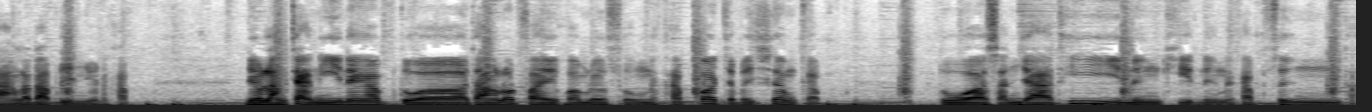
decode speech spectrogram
ทางระดับดินอยู่นะครับ เดี๋ยวหลังจากนี้นะครับ ตัวทางรถไฟความเร็วสูงนะครับ ก็จะไปเชื่อมกับตัวสัญญาที่1ขีดหนึ่งนะครับ ซึ่งท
